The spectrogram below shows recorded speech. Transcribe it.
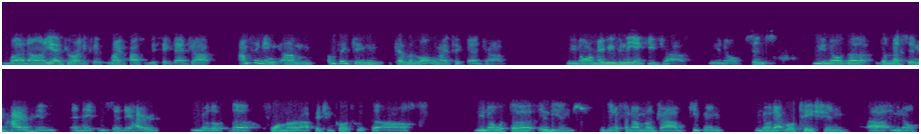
But uh, yeah, Girardi could might possibly take that job. I'm thinking um I'm thinking Kevin Long might take that job. You know, or maybe even the Yankee job. You know, since you know the the Mets didn't hire him, and they instead they hired you know the the former uh, pitching coach with the uh you know with the Indians who did a phenomenal job keeping you know, that rotation, uh, you know,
